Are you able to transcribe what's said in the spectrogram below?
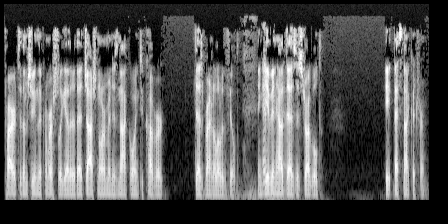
prior to them shooting the commercial together, that Josh Norman is not going to cover Dez Bryant all over the field. And And- given how yeah. Dez has struggled, it, that's not good for him.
